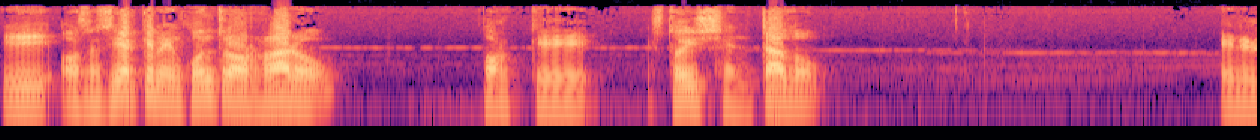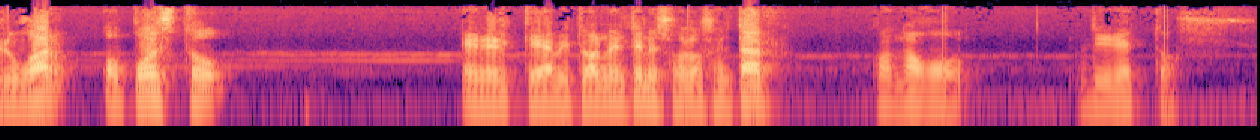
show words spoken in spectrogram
Y os decía que me encuentro raro porque estoy sentado en el lugar opuesto en el que habitualmente me suelo sentar cuando hago directos.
